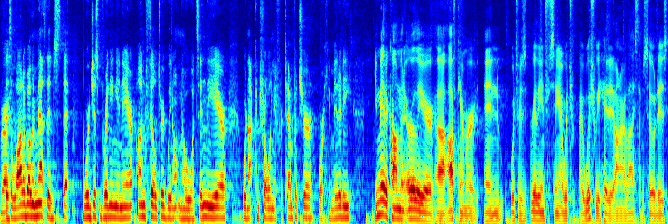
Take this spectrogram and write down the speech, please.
There's a lot of other methods that we're just bringing in air unfiltered. We don't know what's in the air. We're not controlling it for temperature or humidity. You made a comment earlier uh, off camera, and which was really interesting. I wish I wish we hit it on our last episode. Is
